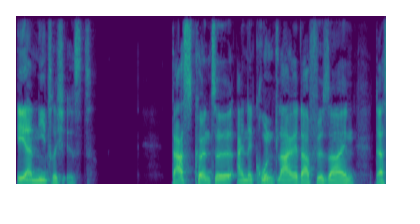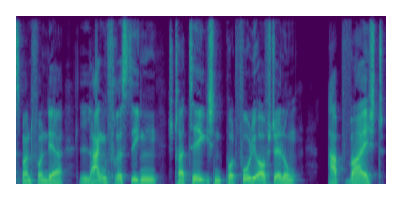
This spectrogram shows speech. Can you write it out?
eher niedrig ist. Das könnte eine Grundlage dafür sein, dass man von der langfristigen strategischen Portfolioaufstellung abweicht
